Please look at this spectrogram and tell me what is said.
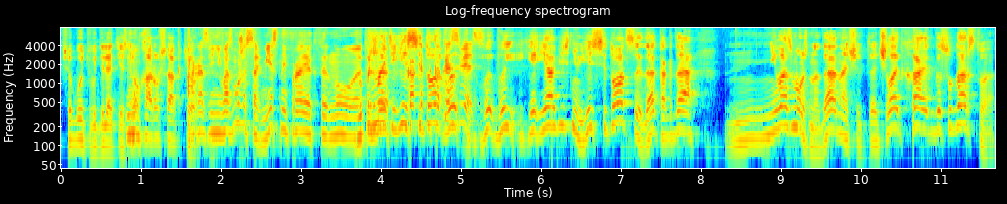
все будет выделять, если Ну, он хороший актер. А разве невозможно совместные проекты? Ну, Вы понимаете, же... есть как это, ситуа- какая вы- связь? вы- вы- я, я объясню. Есть ситуации, да, когда невозможно, да, значит, человек хает государство,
